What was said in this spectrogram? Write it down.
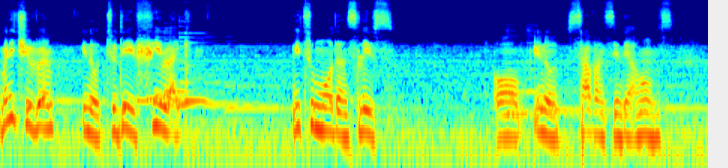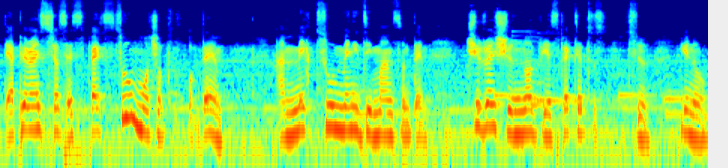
Many children, you know, today feel like little more than slaves or, you know, servants in their homes. Their parents just expect too much of, of them and make too many demands on them. Children should not be expected to, to you know,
